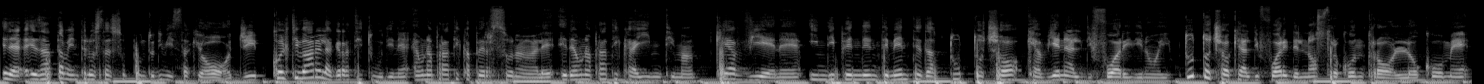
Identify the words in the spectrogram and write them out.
ed è esattamente lo stesso punto di vista che ho oggi. Coltivare la gratitudine è una pratica personale ed è una pratica intima che avviene indipendentemente da tutto ciò che avviene al di fuori di noi. Tutto ciò che è al di fuori del nostro controllo, come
